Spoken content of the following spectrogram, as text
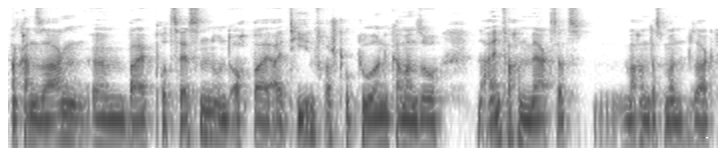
Man kann sagen, ähm, bei Prozessen und auch bei IT-Infrastrukturen kann man so einen einfachen Merksatz machen, dass man sagt,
